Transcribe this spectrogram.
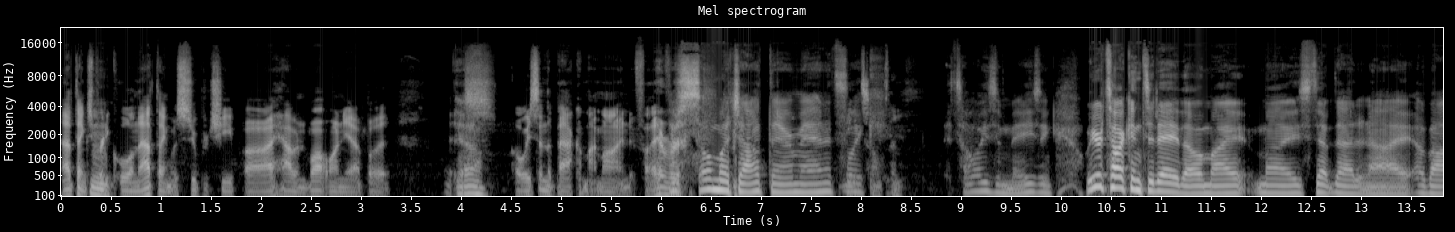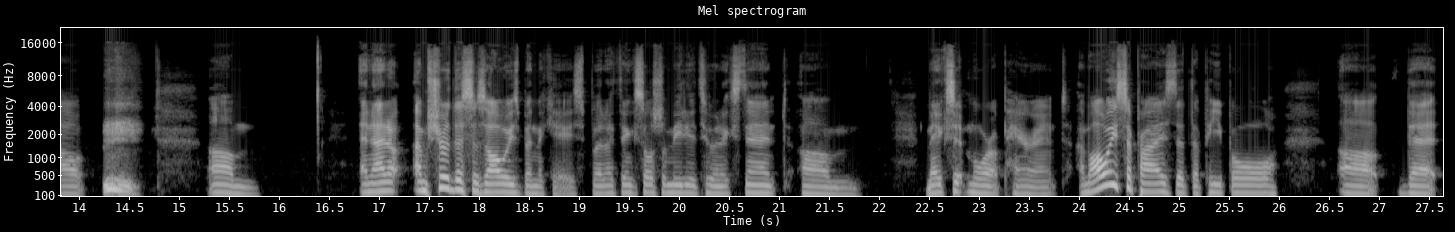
That thing's Hmm. pretty cool, and that thing was super cheap. Uh, I haven't bought one yet, but it's Yeah. always in the back of my mind if I ever There's so much out there, man. It's like something. it's always amazing. We were talking today though, my my stepdad and I about um and I don't I'm sure this has always been the case, but I think social media to an extent um makes it more apparent. I'm always surprised at the people uh that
